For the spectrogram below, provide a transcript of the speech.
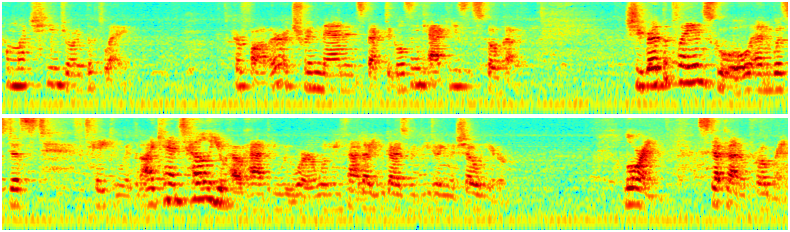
how much she enjoyed the play. Her father, a trim man in spectacles and khakis, spoke up. She read the play in school and was just taken with it. I can't tell you how happy we were when we found out you guys would be doing the show here. Lauren stuck out a program,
